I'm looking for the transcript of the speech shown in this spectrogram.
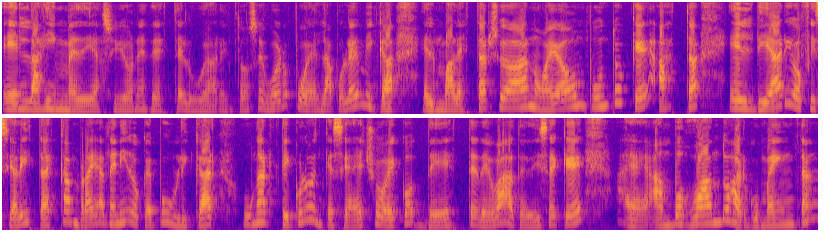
en las inmediaciones de este lugar. Entonces, bueno, pues la polémica, el malestar ciudadano ha llegado a un punto que hasta el diario oficialista Escambray ha tenido que publicar un artículo en que se ha hecho eco de este debate. Dice que eh, ambos bandos argumentan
